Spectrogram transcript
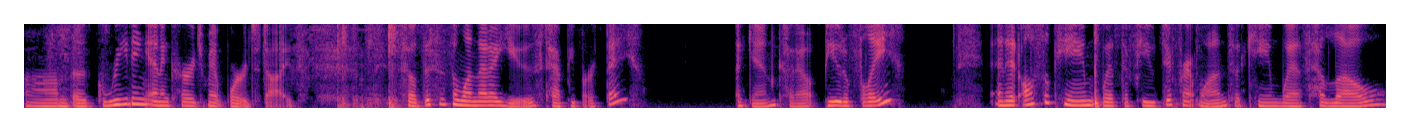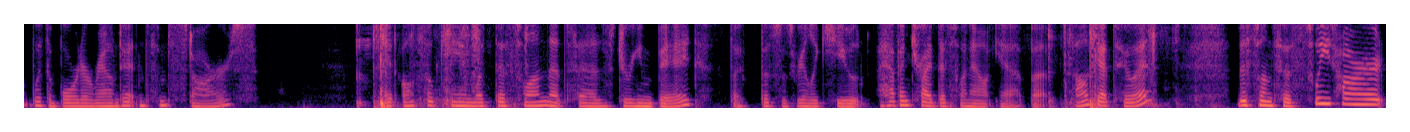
um, the Greeting and Encouragement Words Dies. So this is the one that I used. Happy birthday. Again, cut out beautifully. And it also came with a few different ones. It came with hello with a border around it and some stars. It also came with this one that says dream big. This was really cute. I haven't tried this one out yet, but I'll get to it. This one says sweetheart,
